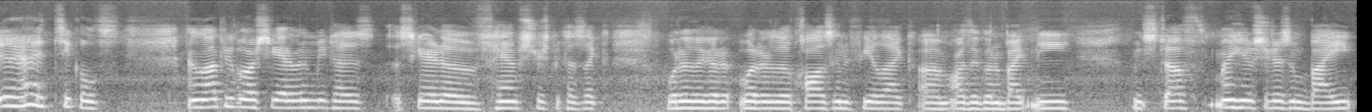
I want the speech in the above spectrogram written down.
Yeah, it tickles. And a lot of people are scared of him because scared of hamsters because like, what are they gonna? What are the claws gonna feel like? Um, are they gonna bite me and stuff? My hamster doesn't bite.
